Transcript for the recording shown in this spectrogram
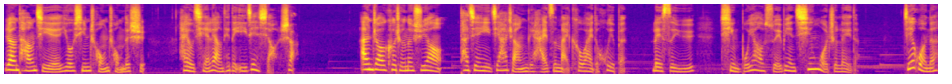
让堂姐忧心忡忡的是，还有前两天的一件小事儿。按照课程的需要，她建议家长给孩子买课外的绘本，类似于“请不要随便亲我”之类的。结果呢，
